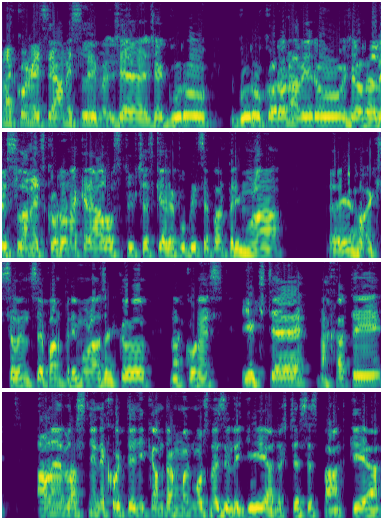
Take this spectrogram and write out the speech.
Nakonec já myslím, že, že guru, guru koronaviru, že velvyslanec koronakrálovství v České republice, pan Primula, jeho excelence pan Primula řekl nakonec, jeďte na chaty, ale vlastně nechoďte nikam tam moc mezi lidi a držte se zpátky a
